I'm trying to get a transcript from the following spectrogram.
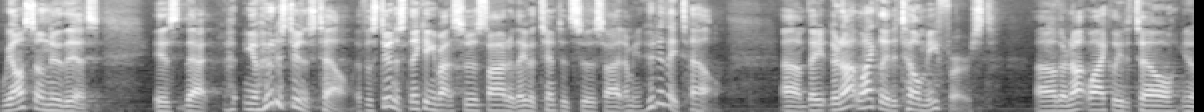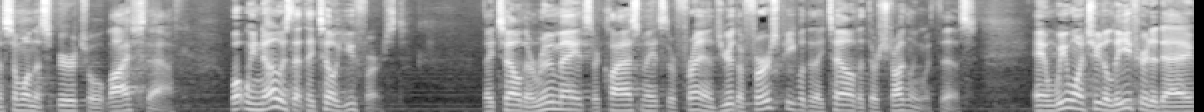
We also knew this is that, you know, who do students tell? If a student's thinking about suicide or they've attempted suicide, I mean, who do they tell? Um, they, they're not likely to tell me first. Uh, they're not likely to tell, you know, someone on the spiritual life staff. What we know is that they tell you first. They tell their roommates, their classmates, their friends. You're the first people that they tell that they're struggling with this. And we want you to leave here today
